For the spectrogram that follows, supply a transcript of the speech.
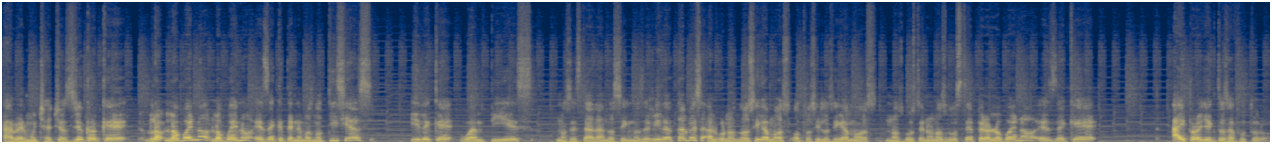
a ver muchachos, yo creo que lo, lo bueno, lo bueno es de que tenemos noticias y de que One Piece nos está dando signos de vida. Tal vez algunos no sigamos, otros sí lo sigamos, nos guste o no nos guste, pero lo bueno es de que hay proyectos a futuro.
